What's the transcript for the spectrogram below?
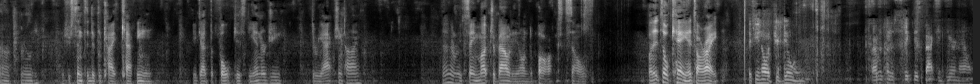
Oh, really? If you're sensitive to ca- caffeine, you got the focus, the energy, the reaction time. Doesn't really say much about it on the box itself. But it's okay, it's alright. If you know what you're doing. I'm just gonna stick this back in here now.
